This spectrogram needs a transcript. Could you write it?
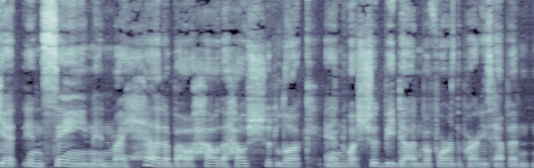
get insane in my head about how the house should look and what should be done before the parties happen.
